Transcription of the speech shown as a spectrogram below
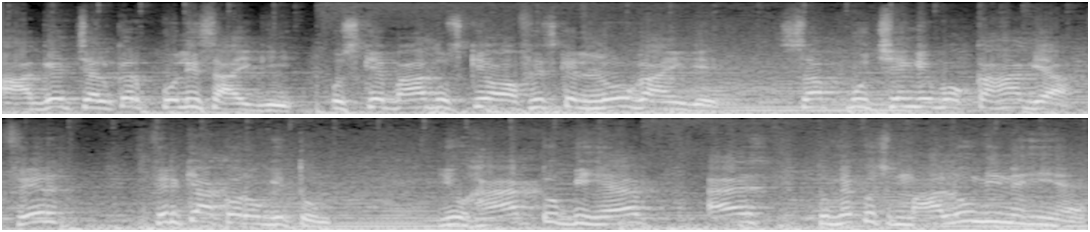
आगे चलकर पुलिस आएगी। उसके बाद उसके ऑफ़िस के लोग आएँगे। सब पूछेंगे वो कहाँ गया। फिर फिर क्या करोगी तुम? You have to behave as तुम्हें कुछ मालूम ही नहीं है।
